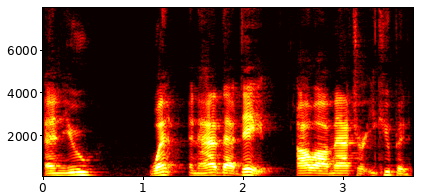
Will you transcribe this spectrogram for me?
and you went and had that date, a la Match or OkCupid,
